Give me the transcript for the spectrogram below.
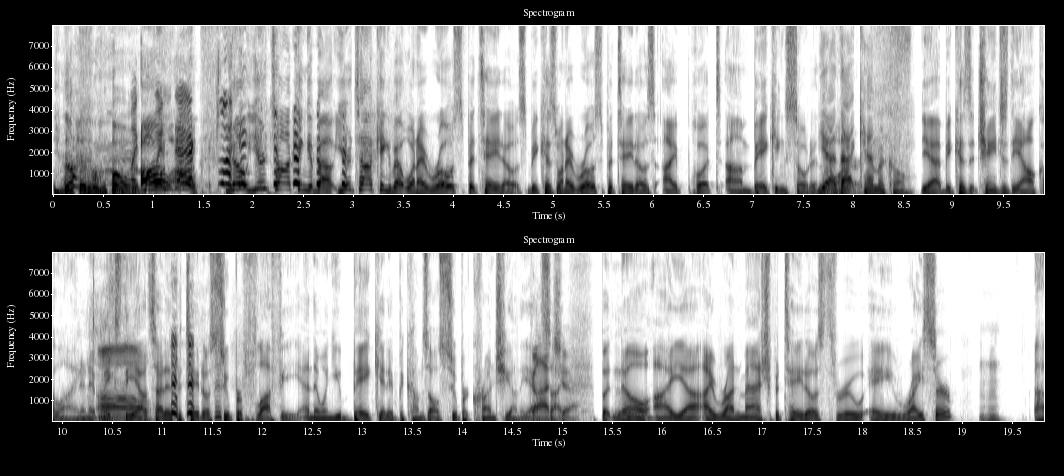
no. Like oh, oh. Windex? oh, no, you're talking about you're talking about when I roast potatoes because when I roast potatoes, I put um, baking soda in Yeah, the that water. chemical. Yeah, because it changes the alkaline and it makes the Oh. outside of the potato super fluffy, and then when you bake it, it becomes all super crunchy on the outside. Gotcha. But no, I uh, I run mashed potatoes through a ricer. Mm-hmm.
